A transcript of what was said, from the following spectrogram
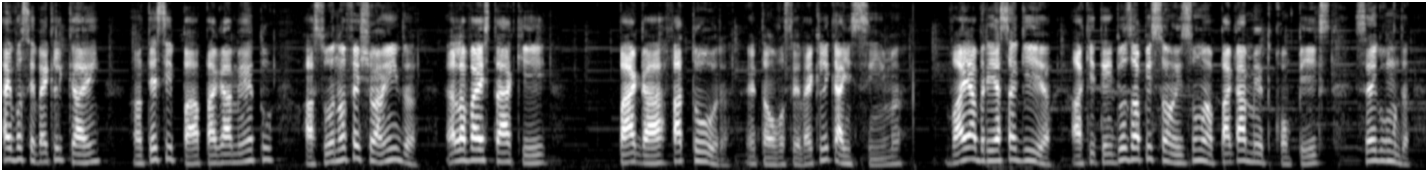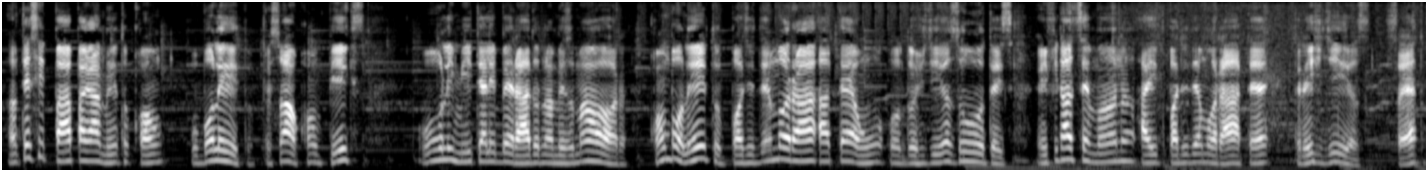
aí você vai clicar em antecipar pagamento. A sua não fechou ainda, ela vai estar aqui pagar fatura. Então você vai clicar em cima vai abrir essa guia. Aqui tem duas opções, uma pagamento com Pix, segunda antecipar pagamento com o boleto. Pessoal, com o Pix o limite é liberado na mesma hora. Com boleto pode demorar até um ou dois dias úteis. Em final de semana aí pode demorar até três dias, certo?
